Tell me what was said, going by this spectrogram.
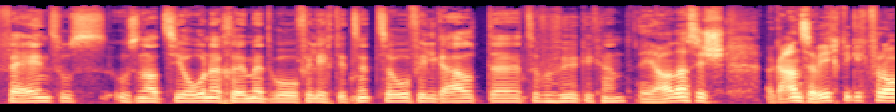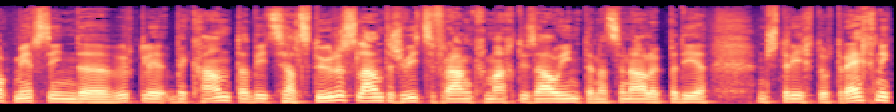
Fans aus, aus Nationen kommen, die vielleicht jetzt nicht so viel Geld äh, zur Verfügung haben? Ja, das ist eine ganz wichtige Frage. Wir sind äh, wirklich bekannt ein bisschen als teures Land. Der Schweizer Franken macht uns auch international etwa die einen Strich durch die Rechnung.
